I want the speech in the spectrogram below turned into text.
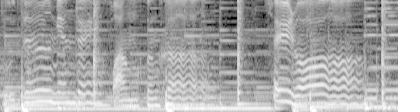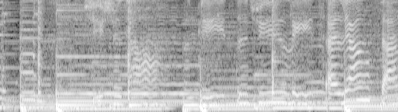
独自面对黄昏和脆弱。其实他们彼此距离才两三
